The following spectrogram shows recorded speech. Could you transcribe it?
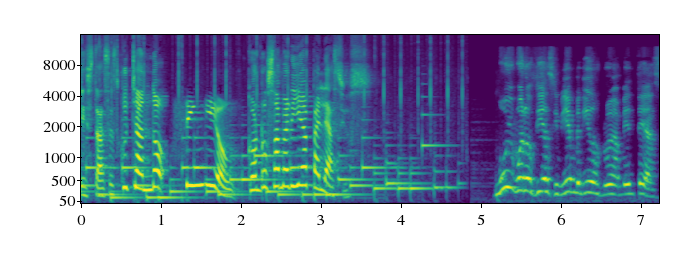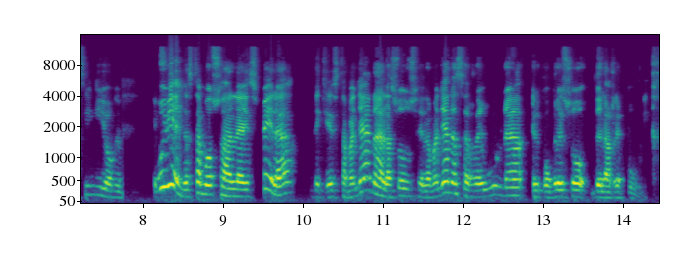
Estás escuchando Sin Guión con Rosa María Palacios. Muy buenos días y bienvenidos nuevamente a Sin Guión. Muy bien, estamos a la espera de que esta mañana, a las 11 de la mañana, se reúna el Congreso de la República.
